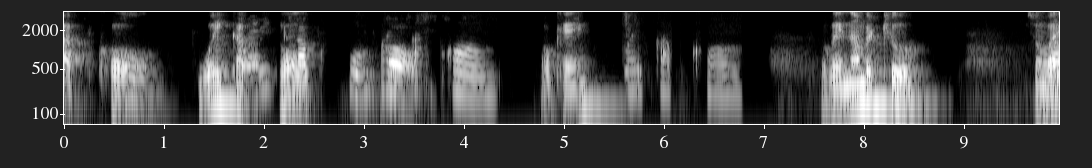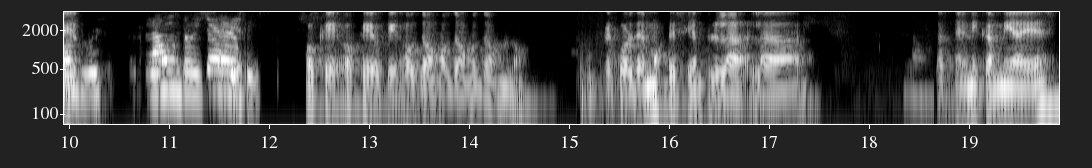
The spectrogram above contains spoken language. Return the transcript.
up call. Wake up call. Wake up call. Okay. Wake up call. Okay, number two. Somebody. Laundry, Laundry service. Okay, okay, okay. Hold on, hold on, hold on, hold on. Recordemos que siempre la, la, la técnica mía es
